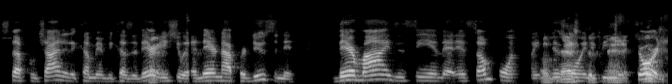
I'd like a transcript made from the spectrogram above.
stuff from China to come in because of their Right. issue, and they're not producing it. Their minds is seeing that at some point Oh, there's going the to be a shortage.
